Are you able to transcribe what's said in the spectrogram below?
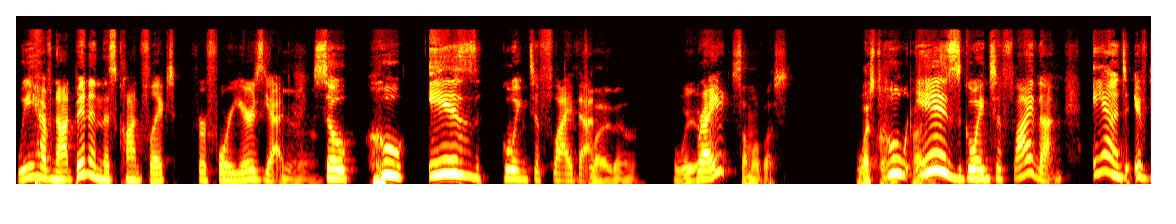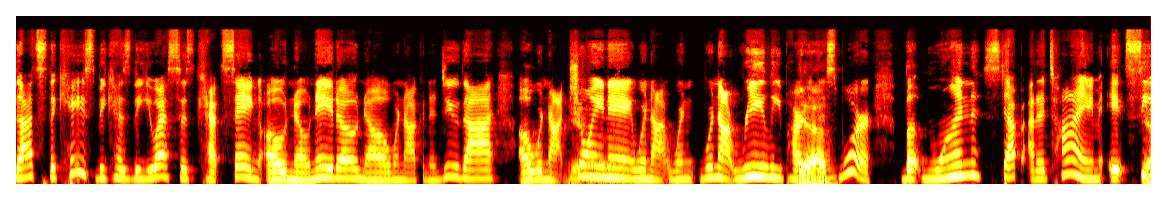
We have not been in this conflict for four years yet. yeah So who is going to fly them? fly them we are, Right? some of us western Who pilots. is going to fly them? And if that's the case, because the US has kept saying, "Oh no, NATO, no, we're not going to do that. Oh, we're not joining. right. We're not. We're we're not really part Yeah. of this war." But one step at a time, it seems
